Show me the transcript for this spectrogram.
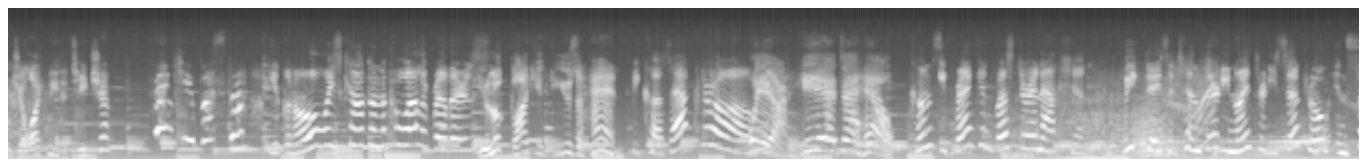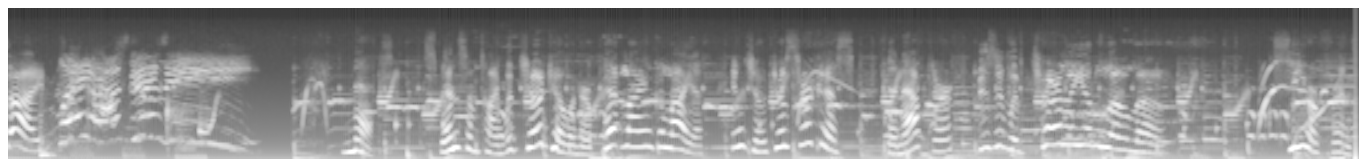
Would you like me to teach you? Thank you, Buster. You can always count on the koala brothers. You look like you could use a hand. Because after all, We're here to help. come see Frank and Buster in action. Weekdays at 10:30, 9:30 Central inside Playhouse Disney. Next, spend some time with JoJo and her pet lion Goliath in JoJo's Circus. Then after, visit with Charlie and Lola see our friends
